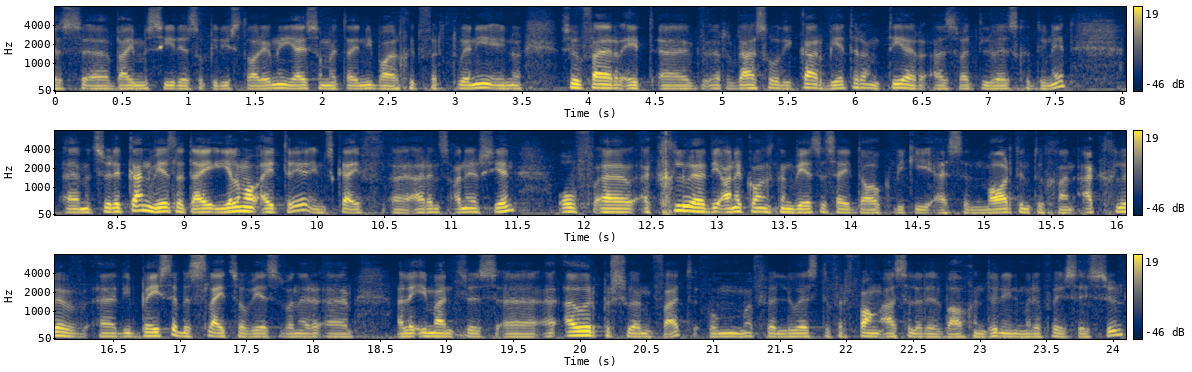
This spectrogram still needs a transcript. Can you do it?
is uh, by Mercedes op hierdie stadium nie. Juist omdat hy nie baie goed vertoon nie en sover het uh, Russell die kar beter hanteer as wat Lewis gedoen het. Ehm um, so dit kan wees dat hy heeltemal uittreë en skuif uh, ergens anders heen of uh, ek glo die ander kans kan wees as hy dalk bietjie as in Martin toe gaan. Ek glo uh, die beste besluit sou wees wanneer uh, hulle iemand soos 'n uh, ouer persoon vat om vir Lewis te vervang as hulle dit wel gaan doen in die middel van die seisoen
